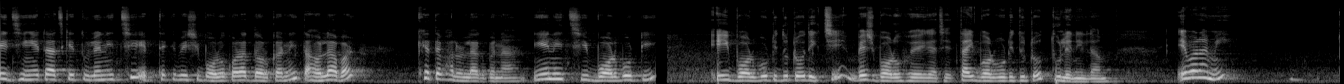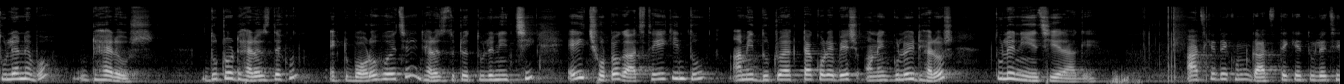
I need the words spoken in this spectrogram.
এই ঝিঙেটা আজকে তুলে নিচ্ছি। এর থেকে বেশি বড় করার দরকার নেই। তাহলে আবার খেতে ভালো লাগবে না। নিয়ে নিচ্ছি বরবটি। এই বরবটি দুটো দেখছি বেশ বড় হয়ে গেছে। তাই বরবটি দুটো তুলে নিলাম। এবার আমি তুলে নেব ঢ্যাঁড়স দুটো ঢ্যাঁড়স দেখুন, একটু বড় হয়েছে ঢ্যাঁড়স দুটো তুলে নিচ্ছি। এই ছোট গাছ থেকে কিন্তু আমি দুটো একটা করে বেশ অনেকগুলোই ঢ্যাঁড়স তুলে নিয়েছি এর আগে। আজকে দেখুন গাছ থেকে তুলেছি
